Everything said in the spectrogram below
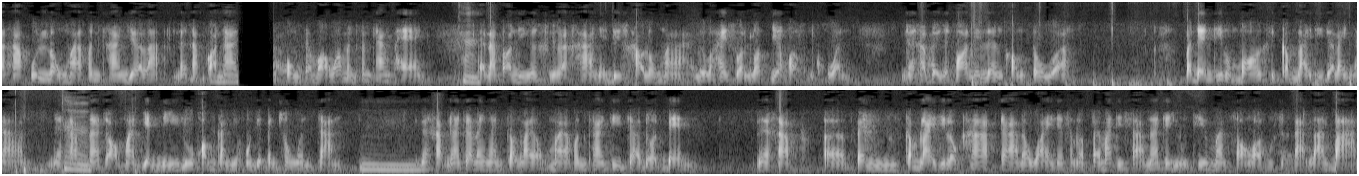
ราคาหุ้นลงมาค่อนข้างเยอะละนะครับ ก่อนหน้าคงจะมองว่ามันค่อนข้างแพงค่ะแต่ณตอนนี้ก็คือราคาเนี่ยดิสเขาลงมา หรือว่าให้ส่วนลดเยอะพอสมควรนะครับ โดยเฉพาะในเรื่องของตัว ประเด็นที่ผมมองก็คือกำไรที่จะรายงานนะครับค่ะน่าจะออกมาเย็นนี้รู้พร้อมกันก็คงจะเป็นช่วงวันจันทร์อืมนะครับ น่าจะรายงานกำไรออกมาค่อนข้างที่จะโดดเด่นนะครับเอ่อเป็นกำไรที่เราคาดการเอาไว้เนี่ยสำหรับไตรมาสที่สามน่าจะอยู่ที่ประมาณ 268 ล้านบาท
